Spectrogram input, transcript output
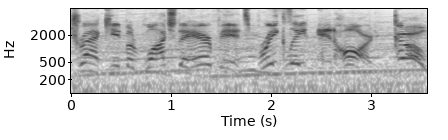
track, kid, but watch the hairpins. Brake late and hard. Go!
